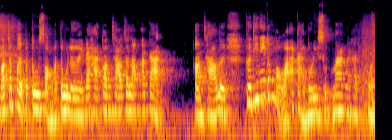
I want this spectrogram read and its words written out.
บอสจะเปิดประตู 2 ประตูเลยนะคะ ตอนเช้าจะรับอากาศตอนเช้าเลย คือที่นี่ต้องบอกว่าอากาศบริสุทธิ์มากนะคะทุกคน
